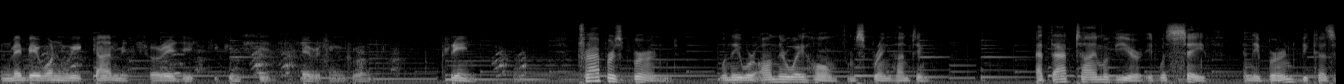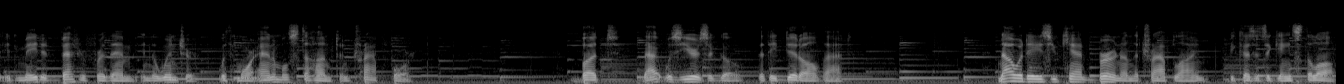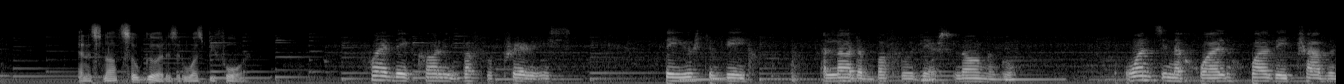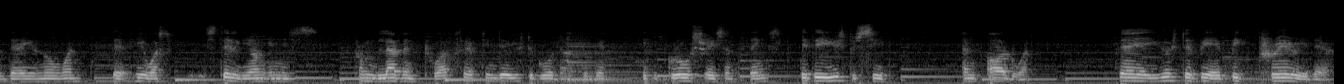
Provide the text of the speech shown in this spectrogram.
and maybe one week time it's already, you can see everything grown clean. Trappers burned when they were on their way home from spring hunting. At that time of year, it was safe, and they burned because it made it better for them in the winter, with more animals to hunt and trap for. But that was years ago that they did all that. Nowadays, you can't burn on the trap line because it's against the law, and it's not so good as it was before. Why they call it buffalo prairies? There used to be a lot of buffalo there long ago. Once in a while, while they traveled there, you know, when the, he was still young, in his from 11, 12, 13, they used to go down to get groceries and things. They, they used to see an odd one. There used to be a big prairie there.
